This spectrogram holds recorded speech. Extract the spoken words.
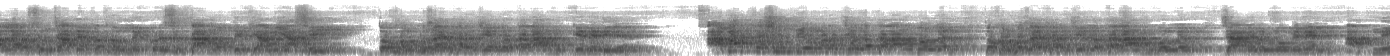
আল্লাহ রাসূল যাদের কথা উল্লেখ করেছেন তার মধ্যে কি আমি আছি? তখন হুজাইফা রাদিয়াল্লাহু তাআলা আনহু কেঁদে দিলেন। আবার কসম দিয়ে ওমর রাদিয়াল্লাহু তাআলা আনহু বললেন, তখন হুজাইফা রাদিয়াল্লাহু তাআলা আনহু বললেন যে আমিরুল মুমিনিন, আপনি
